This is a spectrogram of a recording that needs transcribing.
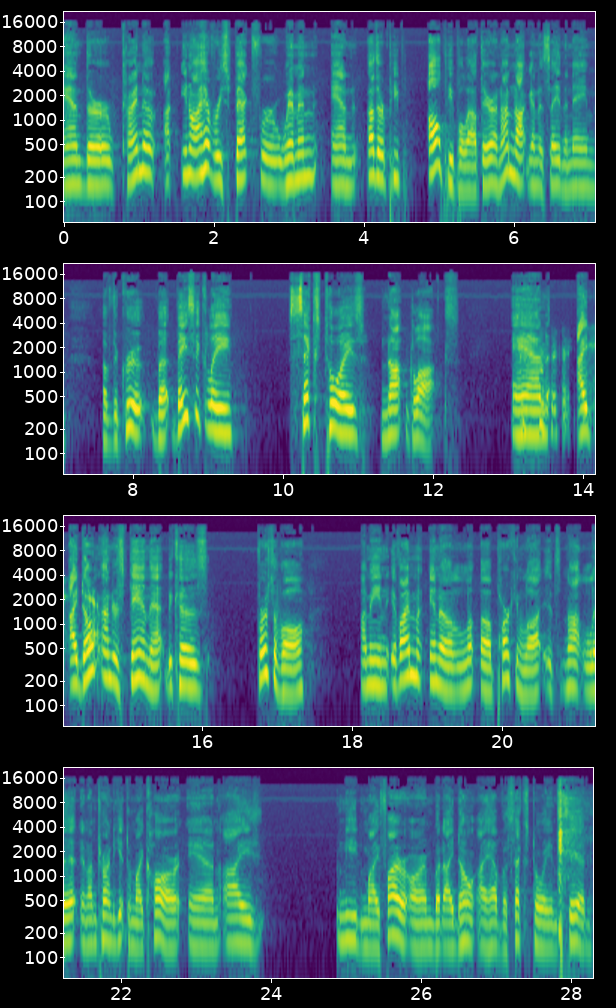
and they're kind of, you know, I have respect for women and other people, all people out there, and I'm not going to say the name of the group, but basically, sex toys, not Glocks. And I, I don't understand that because, first of all, I mean, if I'm in a, a parking lot, it's not lit, and I'm trying to get to my car, and I need my firearm, but I don't. I have a sex toy instead.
